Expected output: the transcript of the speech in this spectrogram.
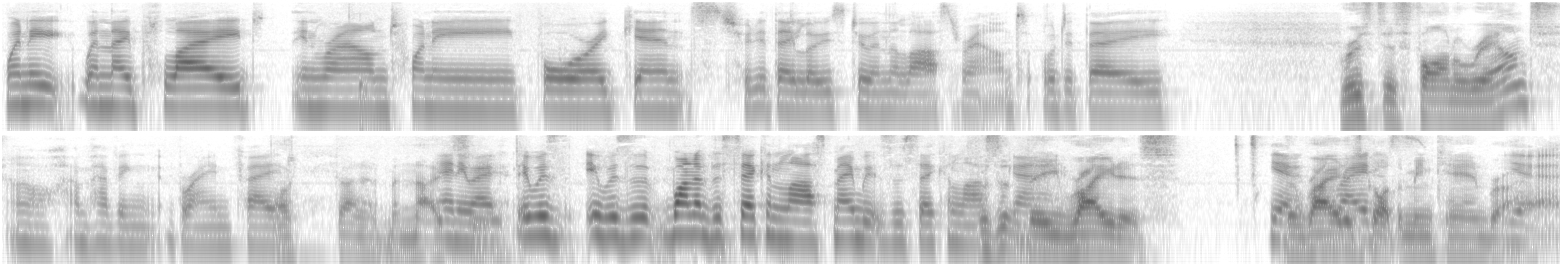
When he when they played in round 24 against who did they lose to in the last round, or did they? Roosters final round. Oh, I'm having a brain fade. I don't have my notes Anyway, here. it was it was one of the second last. Maybe it was the second last. Was it game. the Raiders? Yeah, the Raiders, got them in Canberra. Yeah.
